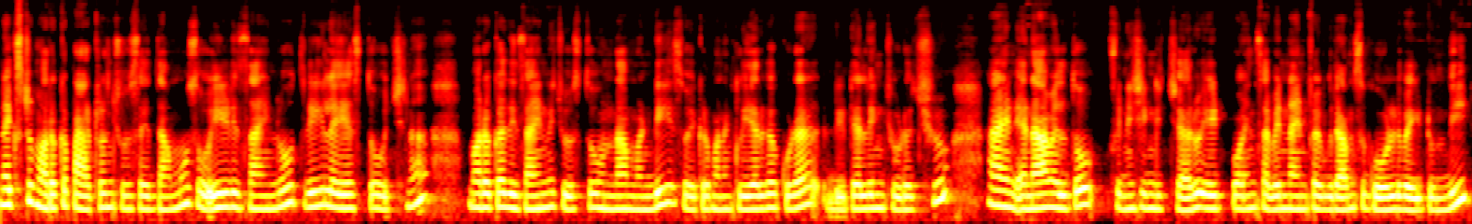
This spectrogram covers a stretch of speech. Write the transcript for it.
నెక్స్ట్ మరొక ప్యాటర్న్ చూసేద్దాము. సో ఈ డిజైన్లో త్రీ లేయర్స్తో వచ్చిన మరొక డిజైన్ని చూస్తూ ఉన్నామండి. సో ఇక్కడ మనం క్లియర్గా కూడా డీటెయిలింగ్ చూడొచ్చు. అండ్ ఎనామిల్తో ఫినిషింగ్ ఇచ్చారు. Eight point seven nine five grams gold weight ఉంది.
